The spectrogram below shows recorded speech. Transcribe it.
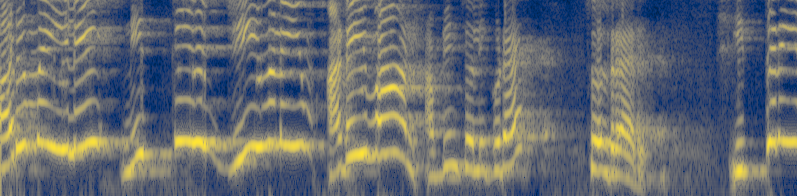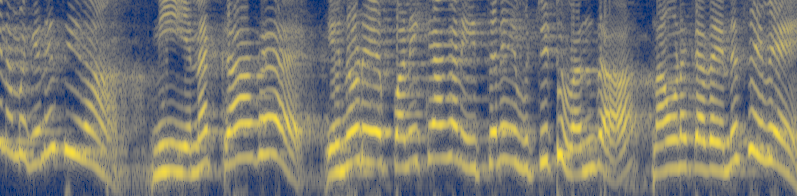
மறுமையிலே நித்திய ஜீவனையும் அடைவான் அப்படின்னு சொல்லி கூட சொல்றாரு. இத்தனையும் நமக்கு என்ன செய்தான் நீ எனக்காக என்னுடைய பணிக்காக நீ இத்தனையும் விட்டுட்டு வந்தா நான் உனக்கு அதை என்ன செய்வேன்?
